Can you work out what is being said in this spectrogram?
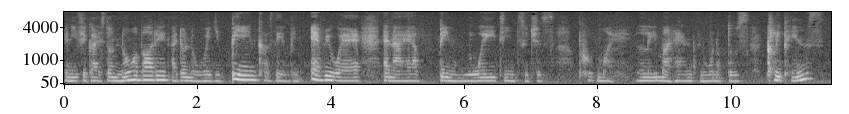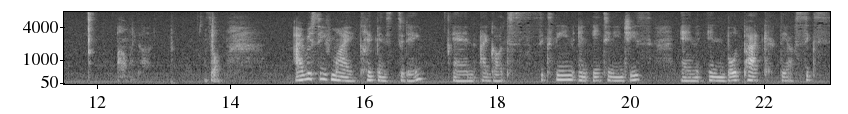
And if you guys don't know about it i don't know where you've been because they have been everywhere. And i have been waiting to just put my lay my hands in one of those clip-ins. Oh my god. So i received my clip-ins today and i got 16 and 18 inches. And in both pack they have six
